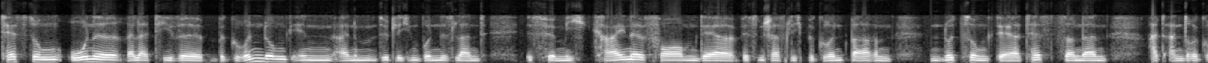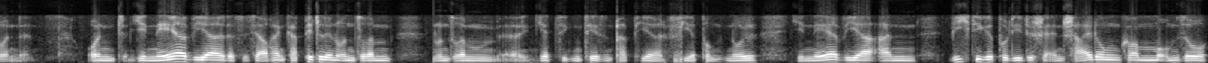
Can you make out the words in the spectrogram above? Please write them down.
Testung ohne relative Begründung in einem südlichen Bundesland ist für mich keine Form der wissenschaftlich begründbaren Nutzung der Tests, sondern hat andere Gründe. Und je näher wir, das ist ja auch ein Kapitel in unserem, in unserem äh, jetzigen Thesenpapier 4.0, je näher wir an wichtige politische Entscheidungen kommen, umso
